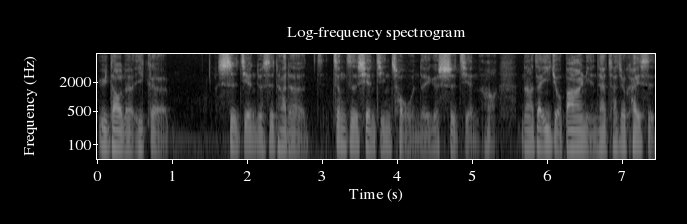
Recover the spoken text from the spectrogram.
遇到了一个。事件就是他的政治现金丑闻的一个事件哈。那在一九八二年，他他就开始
